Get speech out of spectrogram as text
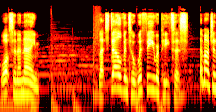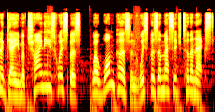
What's in a name? Let's delve into Wi-Fi repeaters. Imagine a game of Chinese whispers where one person whispers a message to the next,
